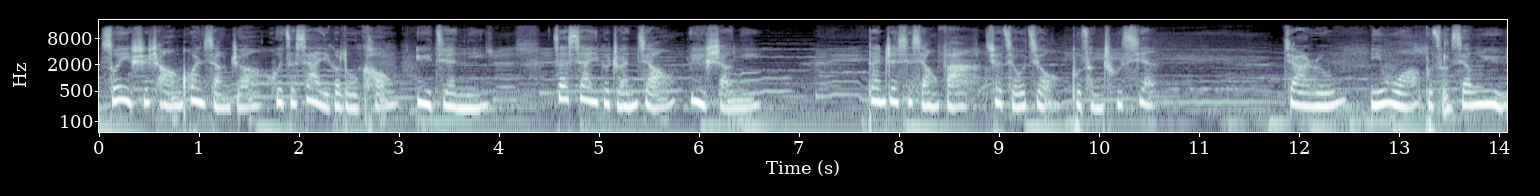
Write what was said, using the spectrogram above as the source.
所以时常幻想着会在下一个路口遇见你，在下一个转角遇上你。但这些想法却久久不曾出现。假如你我不曾相遇，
